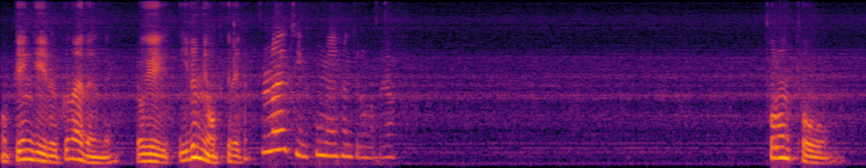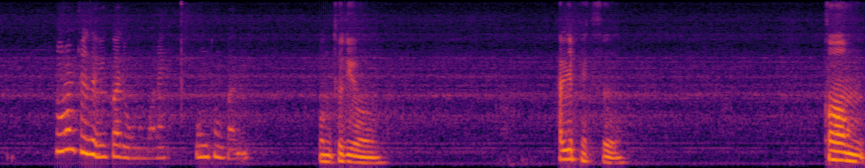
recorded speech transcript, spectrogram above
어, 비행기를 끊어야 되는데 여기 이름이 어떻게 되죠? 플라이트 인포메이션 들어가봐요. 토론토, 토론토에서 여기까지 오는 거네. 몽통까지. 몬트리올, 할리팩스. 그럼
